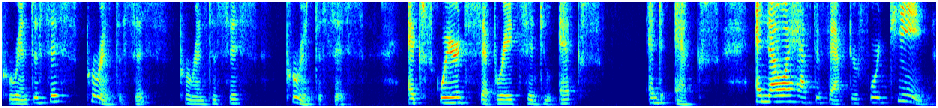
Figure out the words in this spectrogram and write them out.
Parenthesis, parenthesis, parenthesis, parenthesis. x squared separates into x and x. And now I have to factor 14.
